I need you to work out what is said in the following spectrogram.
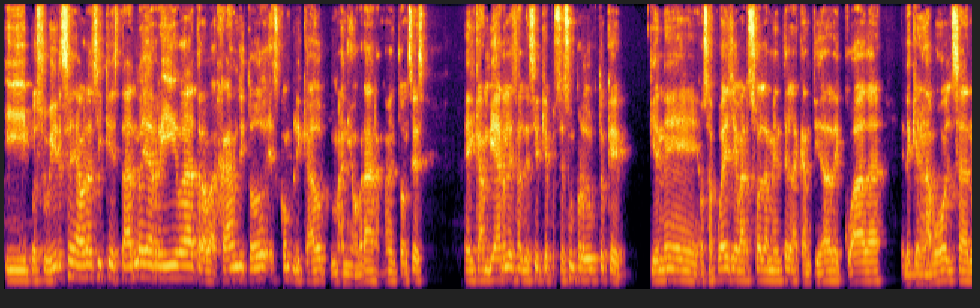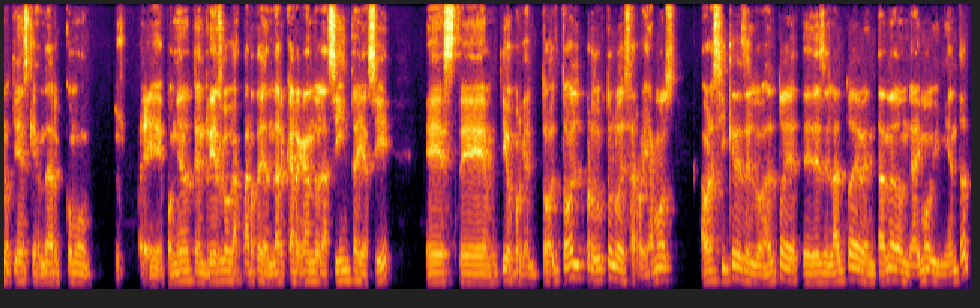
y pues subirse ahora sí que estando ahí arriba, trabajando y todo, es complicado maniobrar, ¿no? Entonces, el cambiarles al decir que pues es un producto que tiene, o sea, puedes llevar solamente la cantidad adecuada, de que en la bolsa no tienes que andar como pues, eh, poniéndote en riesgo aparte de andar cargando la cinta y así. Este, digo, porque todo, el producto lo desarrollamos ahora sí que desde lo alto de, desde el alto de ventana donde hay movimiento.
